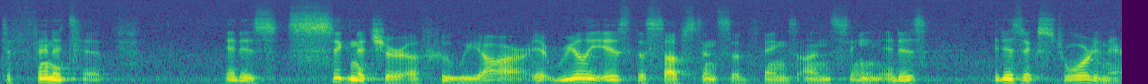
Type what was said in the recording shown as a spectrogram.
definitive. It is signature of who we are. It really is the substance of things unseen. It is, it is extraordinary.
